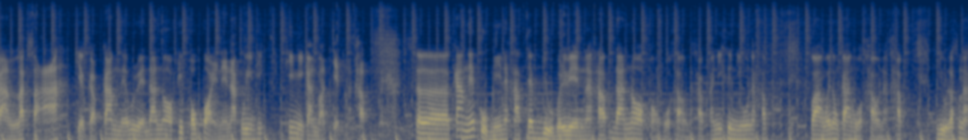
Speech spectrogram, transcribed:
การรักษาเกี่ยวกับกล้ามเนื้อบริเวณด้านนอกที่พบบ่อยในนักวิ่งที่ที่มีการบาดเจ็บนะครับเอ่อกล้ามเนื้อกลุ่มนี้นะครับจะอยู่บริเวณนะครับด้านนอกของหัวเข่านะครับ อันนี้คือนิ้วนะครับวางไว้ตรงกลางหัวเข่านะครับอยู่ลักษณะ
